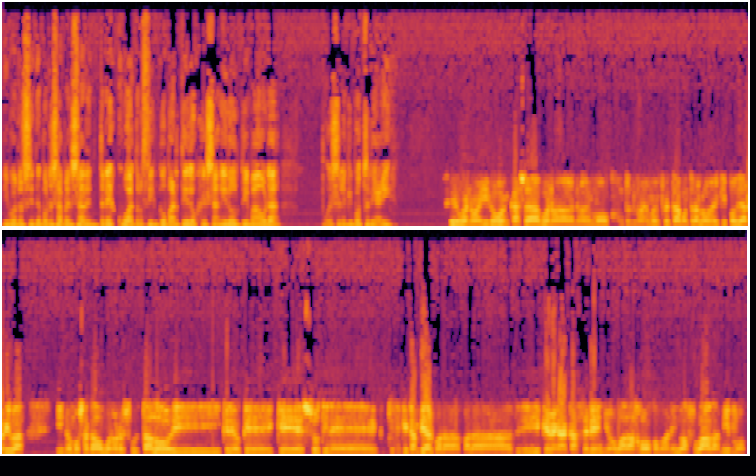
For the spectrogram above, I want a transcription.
Y bueno, si te pones a pensar en 3, 4, 5 partidos que se han ido a última hora, pues el equipo estaría ahí. Sí, bueno, y luego en casa, bueno, nos hemos, nos hemos enfrentado contra los equipos de arriba y no hemos sacado buenos resultados y creo que, que eso tiene, que cambiar para, para que venga Cacereño, Badajoz, como han ido a Fuaga mismo.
